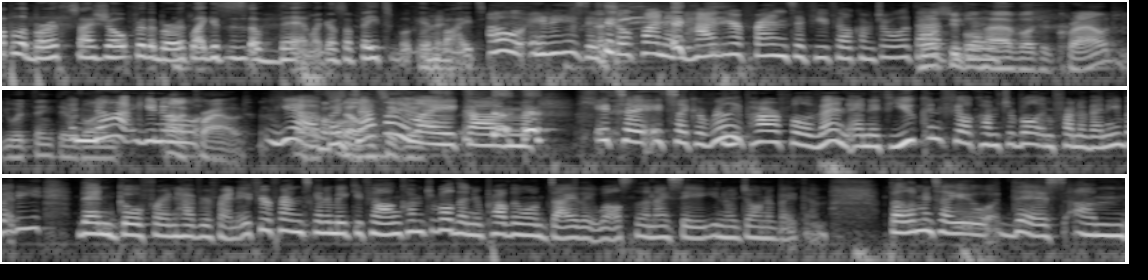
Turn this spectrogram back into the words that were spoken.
couple of births. I show up for the birth. Like it's this event, like it's a Facebook invite. Oh, it is. It's so fun. And have your friends if you feel comfortable with that. Most people have like a crowd. You would think they would not want you know not a crowd. yeah but definitely tickets. like um it's a it's like a really powerful event and if you can feel comfortable in front of anybody then go for it and have your friend if your friend's going to make you feel uncomfortable then you probably won't dilate well so then i say you know don't invite them but let me tell you this um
